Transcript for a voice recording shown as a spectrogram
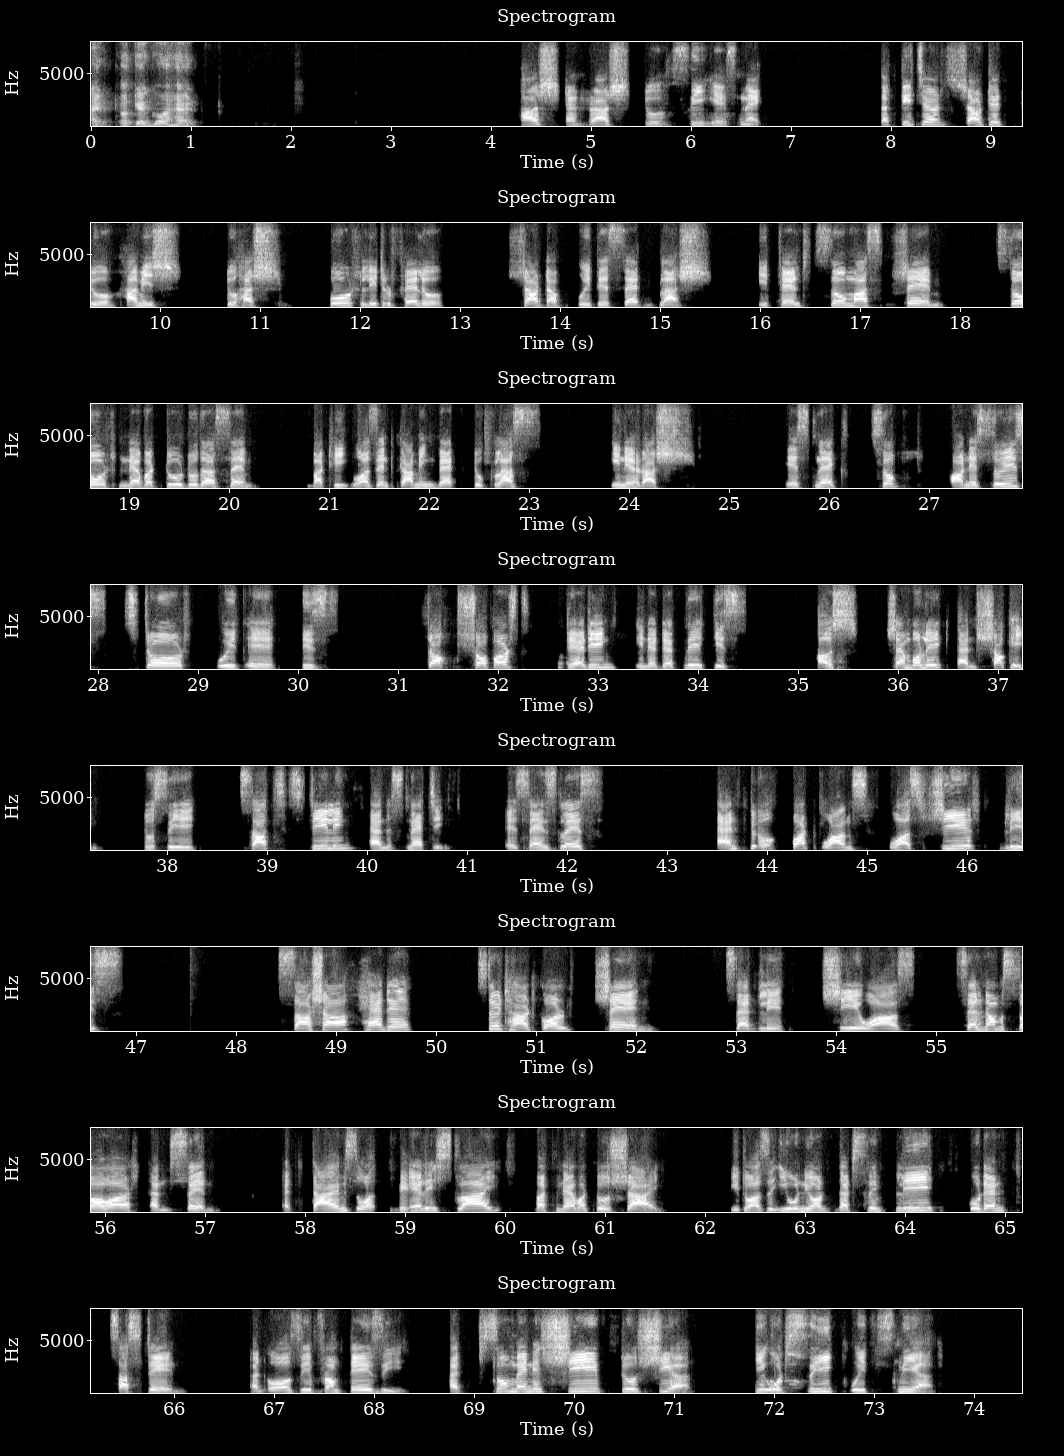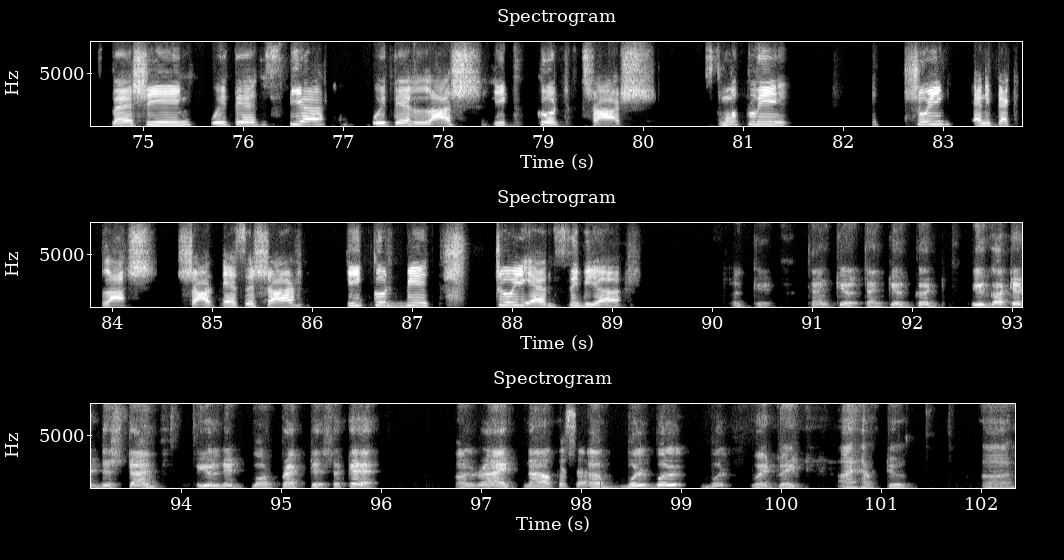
Right. Okay, go ahead. Hush and rush to see a snake. The teacher shouted to Hamish to hush. Poor little fellow shut up with a sad blush. He felt so much shame, so never to do the same. But he wasn't coming back to class in a rush. A snake swooped on a Swiss store with a hiss. Stock shoppers dreading in a deathly kiss. How shambolic and shocking to see such stealing and snatching, a senseless and to what once was sheer bliss. Sasha had a sweetheart called Shane. Sadly, she was seldom sober and sane. At times very sly, but never too shy. It was a union that simply couldn't sustain. And Ozzy from Tazy had so many sheep to shear, he would seek with sneer, slashing with a spear, with a lash he could thrash, smoothly showing any backlash. Sharp as a shark, he could be chewy and severe. Okay. Thank you. Thank you. Good. You got it this time. You'll need more practice. Okay. All right. Now, Okay, sir. uh, Bulbul, Bul, wait, wait. I have to uh,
